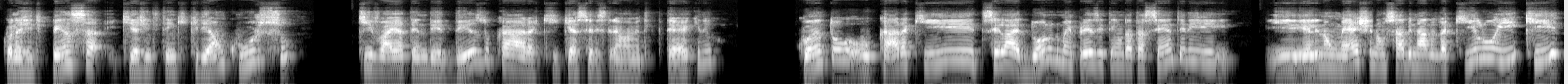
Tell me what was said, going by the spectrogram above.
quando a gente pensa que a gente tem que criar um curso que vai atender desde o cara que quer ser extremamente técnico quanto o cara que, sei lá, é dono de uma empresa e tem um data center e, e ele não mexe, não sabe nada daquilo e que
